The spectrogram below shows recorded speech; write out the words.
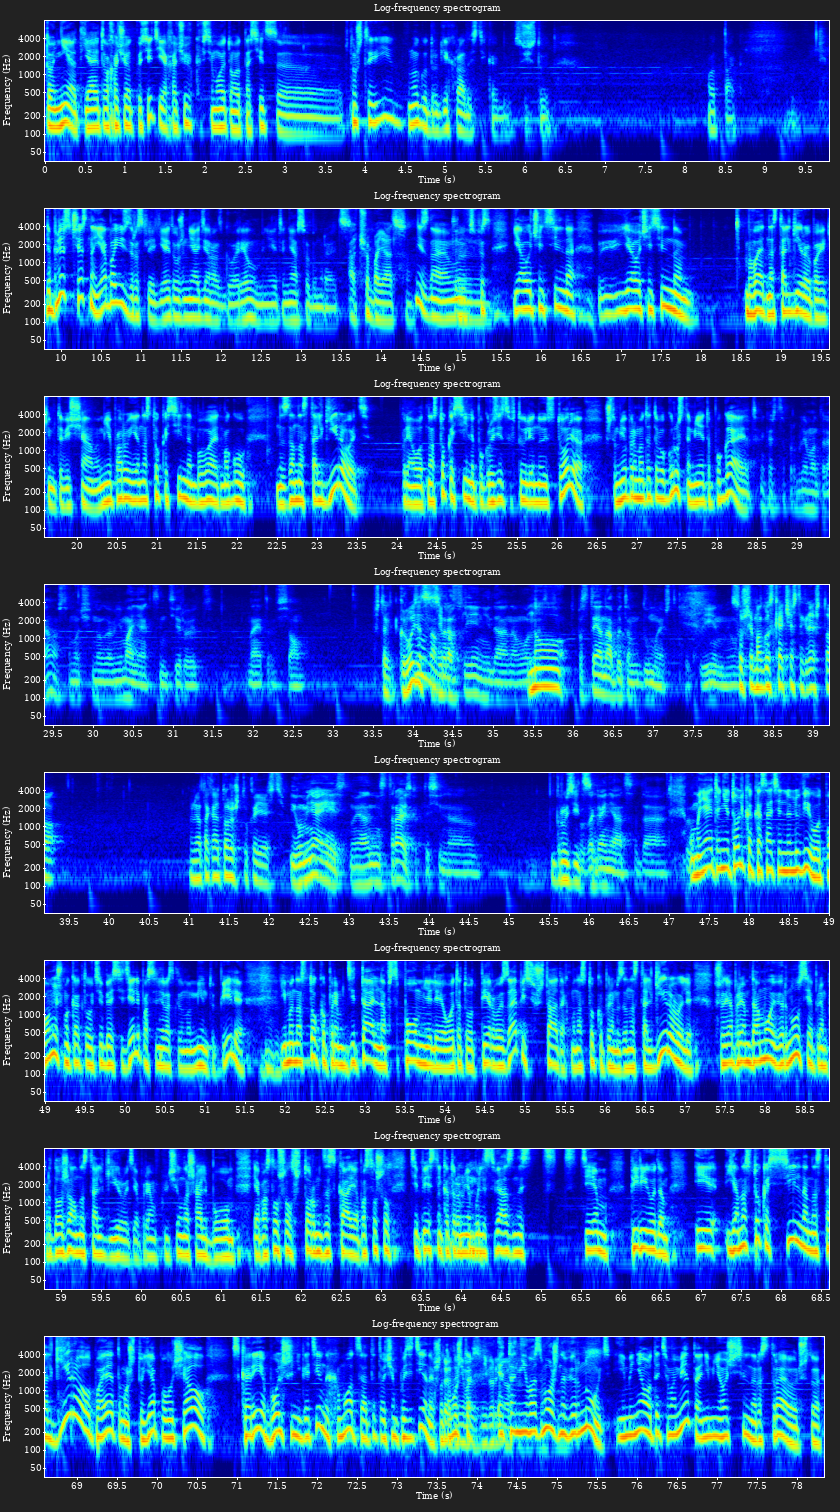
то нет, я этого хочу отпустить, и я хочу ко всему этому относиться, потому что и много других радостей как бы существует. Вот так. Да плюс, честно, я боюсь взрослеть. Я это уже не один раз говорил, мне это не особо нравится. А что бояться? Не знаю, смысле, я очень сильно, я очень сильно бывает ностальгирую по каким-то вещам. И мне порой я настолько сильно бывает могу заностальгировать, прям вот настолько сильно погрузиться в ту или иную историю, что мне прям от этого грустно, меня это пугает. Мне кажется, проблема Толяна, что он очень много внимания акцентирует на этом всем. Что Ну, грузится, на типа? взрослении, да, на возрасте. Но- Ты постоянно об этом думаешь. Такой, блин, ну- Слушай, могу сказать, честно говоря, что у меня такая тоже штука есть. И у меня есть, но я не стараюсь как-то сильно Грузиться. загоняться, да. У меня это не только касательно любви. Вот помнишь, мы как-то у тебя сидели последний раз, когда мы Минту пили, и мы настолько прям детально вспомнили вот эту вот первую запись в Штатах, мы настолько прям заностальгировали, что я прям домой вернулся, я прям продолжал ностальгировать, я прям включил наш альбом, я послушал «Шторм the Sky», я послушал те песни, которые у меня были связаны с, с- тем периодом. И я настолько сильно ностальгировал поэтому, что я получал скорее больше негативных эмоций от этого, чем позитивных. Что потому это что невоз- не вернешь. это невозможно вернуть. И меня вот эти моменты, они меня очень сильно расстраивают, что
